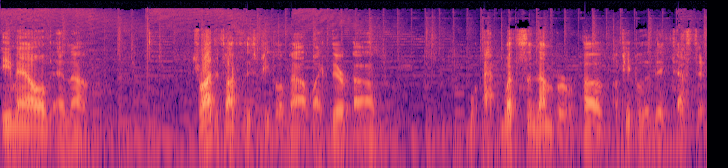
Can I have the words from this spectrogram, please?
emailed and. Um, tried to talk to these people about like their um, what's the number of, people that they've tested,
